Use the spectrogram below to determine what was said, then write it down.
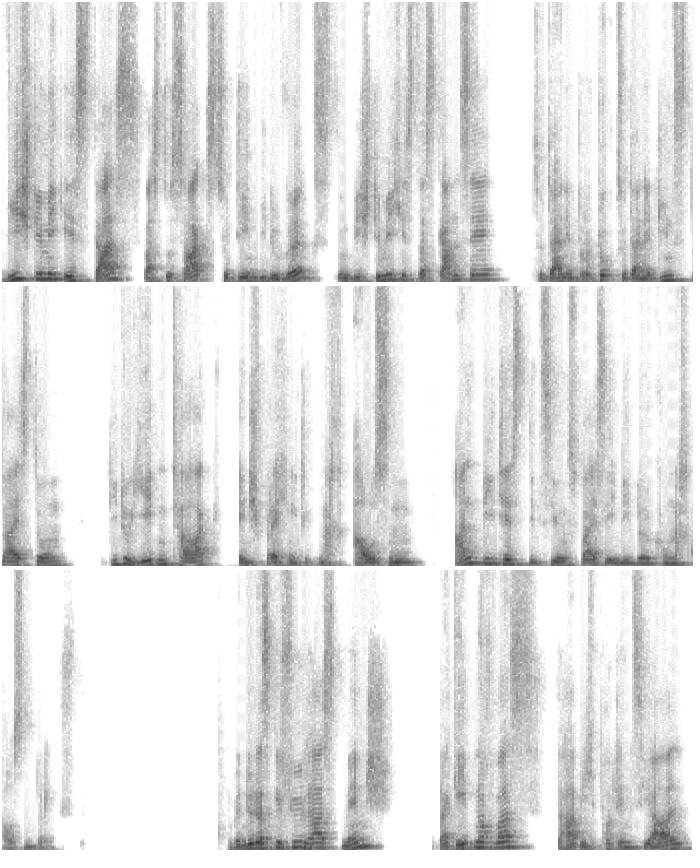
Wie stimmig ist das, was du sagst, zu dem, wie du wirkst? Und wie stimmig ist das Ganze zu deinem Produkt, zu deiner Dienstleistung, die du jeden Tag entsprechend nach außen anbietest, beziehungsweise in die Wirkung nach außen bringst? Und wenn du das Gefühl hast, Mensch, da geht noch was, da habe ich Potenzial,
